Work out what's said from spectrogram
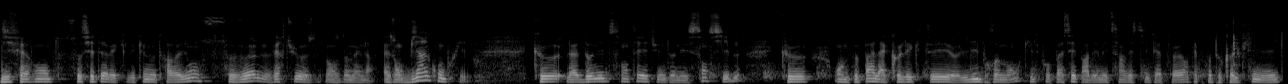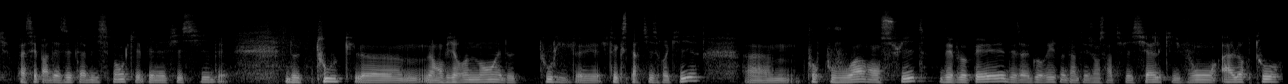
différentes sociétés avec lesquelles nous travaillons se veulent vertueuses dans ce domaine-là. Elles ont bien compris que la donnée de santé est une donnée sensible, qu'on ne peut pas la collecter euh, librement, qu'il faut passer par des médecins investigateurs, des protocoles cliniques, passer par des établissements qui bénéficient de, tout l'environnement et de toute l'expertise requise euh, pour pouvoir ensuite développer des algorithmes d'intelligence artificielle qui vont à leur tour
